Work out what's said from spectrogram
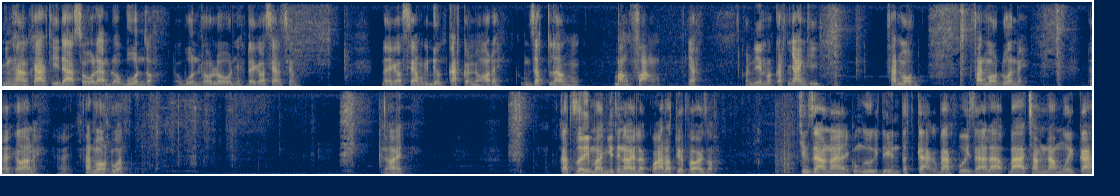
những hàng khác thì đa số là em đổ buôn rồi đổ buôn thô lô nhé. Đây các xem xem. Đây các xem cái đường cắt của nó đây. Cũng rất là bằng phẳng nhá. Còn nếu mà cắt nhanh thì phát một phát một luôn này. Đấy các bạn này. Đấy, phát một luôn. Đấy cắt giấy mà như thế này là quá là tuyệt vời rồi. Chiếc dao này cũng gửi đến tất cả các bác với giá là 350k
